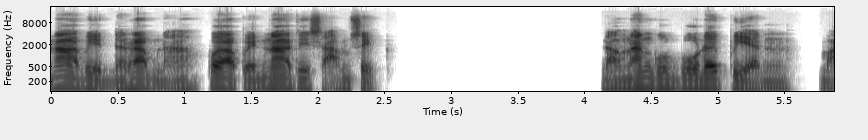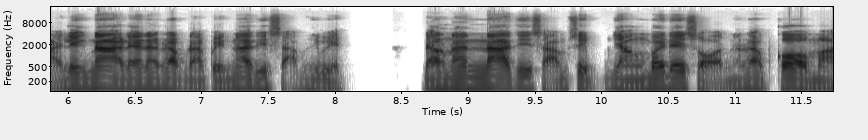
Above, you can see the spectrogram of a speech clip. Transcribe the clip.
หน้าผิดนะครับนะเพื่อเป็นหน้าที่ 30 ดังนั้นคุณครูได้เปลี่ยนหมายเลขหน้าแล้วนะครับนะเป็นหน้าที่ 31 ดังนั้นหน้าที่ 30 ยังไม่ได้สอนนะครับ ก็มา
